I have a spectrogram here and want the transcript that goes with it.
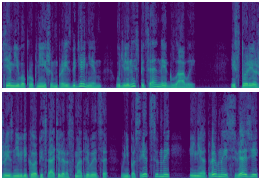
Всем его крупнейшим произведениям уделены специальные главы. История жизни великого писателя рассматривается в непосредственной и неотрывной связи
